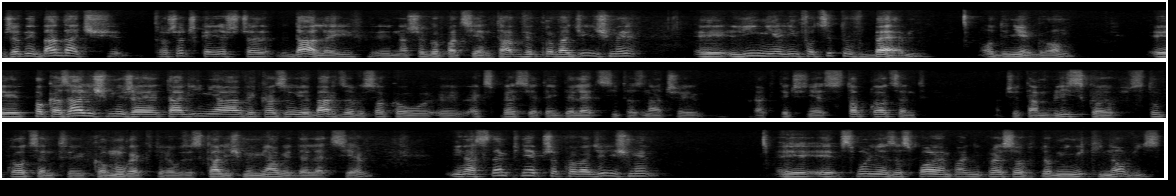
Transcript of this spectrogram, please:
Żeby badać troszeczkę jeszcze dalej y, naszego pacjenta, wyprowadziliśmy y, linię limfocytów B od niego. Y, pokazaliśmy, że ta linia wykazuje bardzo wysoką ekspresję tej delecji, to znaczy praktycznie 100%, czy tam blisko 100% komórek, które uzyskaliśmy, miały delecję. I następnie przeprowadziliśmy wspólnie z zespołem pani profesor Dominiki Nowis,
